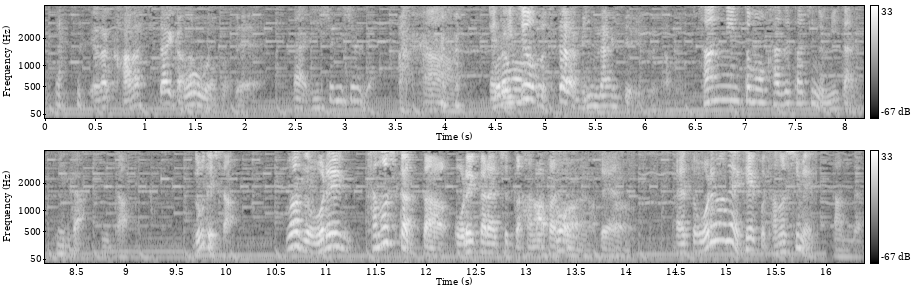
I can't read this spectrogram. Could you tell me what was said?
いやなんか話したいかなと思って。あ一緒にしようじゃん。あーえっと俺も一応そしたらみんな見てるよ。ね3人とも風立ちぬ見た。見た。見た。どうでした？まず俺楽しかった俺からちょっと話させてもらってえっと、俺はね結構楽しめたんだよ。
